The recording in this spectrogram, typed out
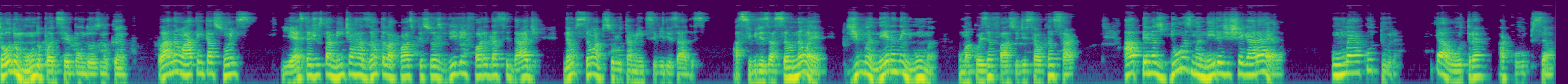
Todo mundo pode ser bondoso no campo. Lá não há tentações. E esta é justamente a razão pela qual as pessoas vivem fora da cidade, não são absolutamente civilizadas. A civilização não é, de maneira nenhuma, uma coisa fácil de se alcançar. Há apenas duas maneiras de chegar a ela. Uma é a cultura e a outra a corrupção.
